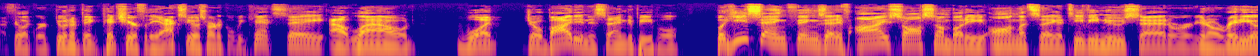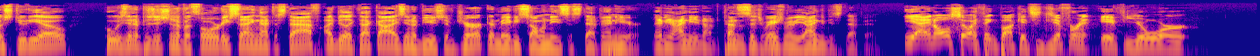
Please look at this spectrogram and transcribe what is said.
I feel like we're doing a big pitch here for the Axios article. We can't say out loud what Joe Biden is saying to people, but he's saying things that if I saw somebody on, let's say a TV news set or, you know, a radio studio who was in a position of authority saying that to staff, I'd be like, that guy's an abusive jerk and maybe someone needs to step in here. Maybe I need, you know, depends on the situation. Maybe I need to step in. Yeah, and also I think Buck, it's different if you're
